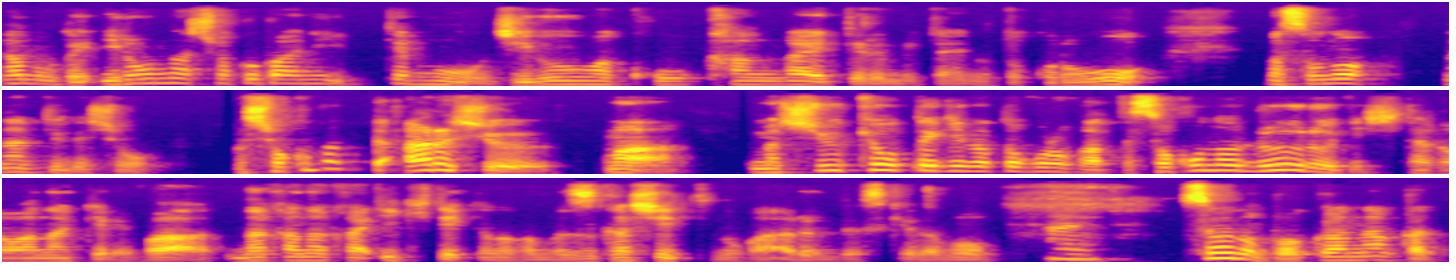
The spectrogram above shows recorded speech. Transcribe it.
なので、いろんな職場に行っても、自分はこう考えてるみたいなところを、まあ、その、なんて言うんでしょう。職場ってある種、まあ、まあ、宗教的なところがあって、そこのルールに従わなければ、なかなか生きていくのが難しいっていうのがあるんですけども、はい、そういうの僕はなんか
